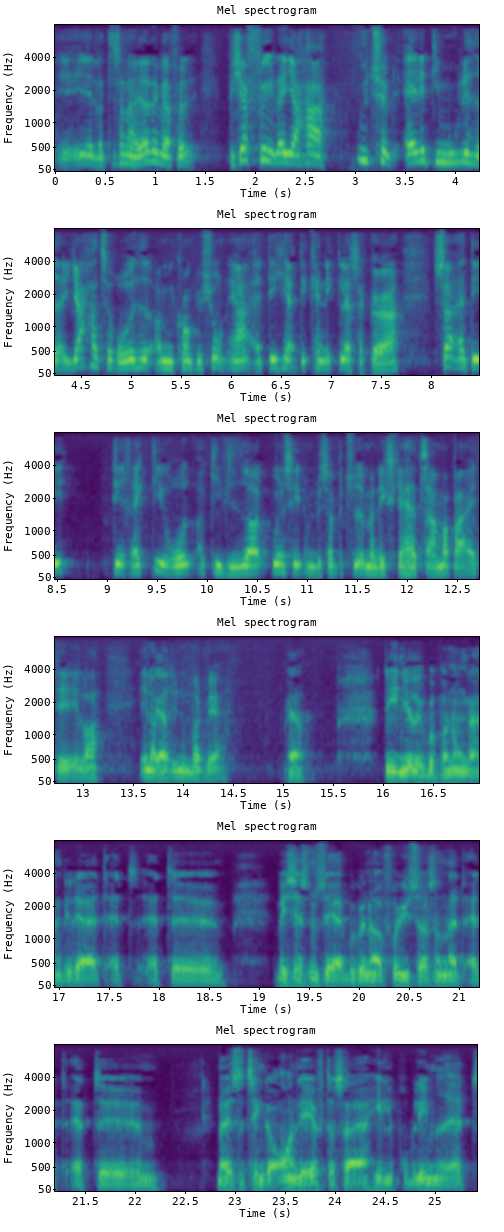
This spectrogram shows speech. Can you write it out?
eller det sådan har jeg det i hvert fald, hvis jeg føler, at jeg har udtømt alle de muligheder, jeg har til rådighed, og min konklusion er, at det her, det kan ikke lade sig gøre, så er det det rigtige råd at give videre, uanset om det så betyder, at man ikke skal have et samarbejde, eller, eller ja. hvad det nu måtte være. Ja, det er en, jeg løber på nogle gange, det der, at, at, at øh, hvis jeg synes, at jeg begynder at fryse, og sådan at, at, at øh, når jeg så tænker ordentligt efter, så er hele problemet, at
